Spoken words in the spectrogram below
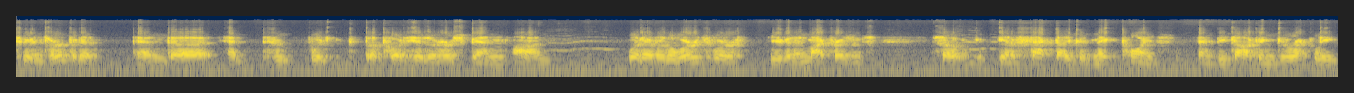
to interpret it, and uh, and who would put his or her spin on whatever the words were, even in my presence. So in effect, I could make points and be talking directly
